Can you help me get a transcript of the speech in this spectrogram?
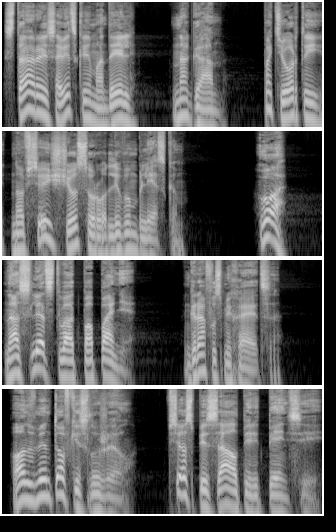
Старая советская модель «Наган», потертый, но все еще с уродливым блеском. «О, наследство от папани!» Граф усмехается. «Он в ментовке служил. Все списал перед пенсией.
